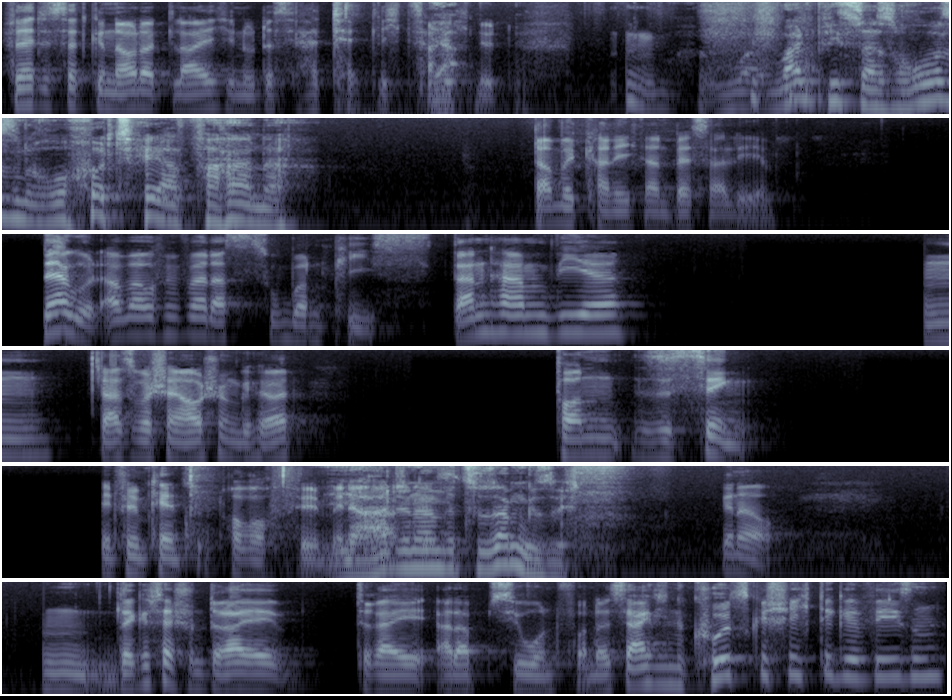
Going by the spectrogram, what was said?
Vielleicht ist das genau das gleiche, nur dass er halt täglich zeichnet. One Piece, das rosenrote Japaner. Damit kann ich dann besser leben. Sehr gut, aber auf jeden Fall das zu One Piece. Dann haben wir, hm, da hast du wahrscheinlich auch schon gehört, von The Thing. Den Film kennst du, Horrorfilm. Ja, den haben wir zusammen gesehen. Genau. Hm, Da gibt es ja schon drei, drei Adaptionen von. Das ist ja eigentlich eine Kurzgeschichte gewesen.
